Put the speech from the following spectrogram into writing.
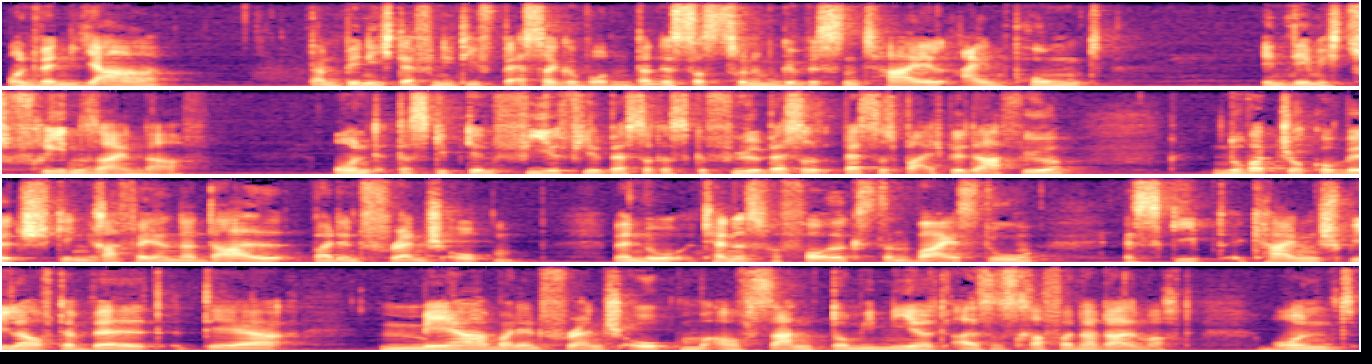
Und wenn ja, dann bin ich definitiv besser geworden. Dann ist das zu einem gewissen Teil ein Punkt, in dem ich zufrieden sein darf. Und das gibt dir ein viel, viel besseres Gefühl. Bestes, bestes Beispiel dafür, Novak Djokovic gegen Rafael Nadal bei den French Open. Wenn du Tennis verfolgst, dann weißt du, es gibt keinen Spieler auf der Welt, der mehr bei den French Open auf Sand dominiert, als es Rafa Nadal macht. Und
